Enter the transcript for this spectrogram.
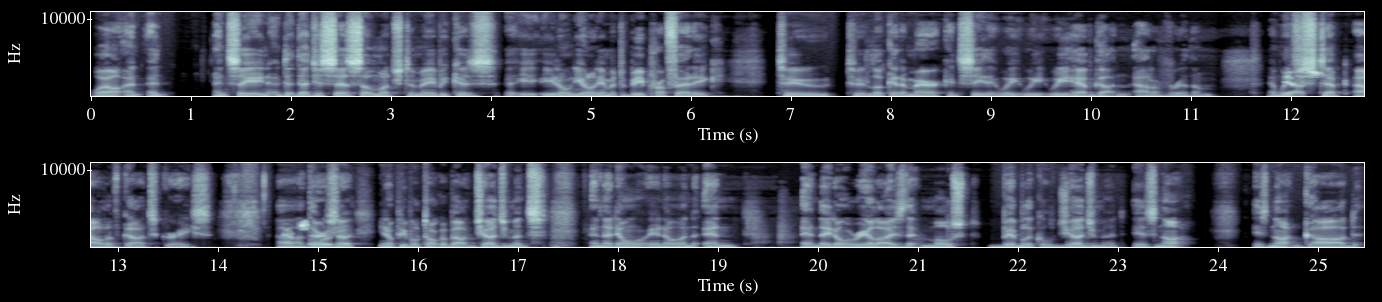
Well, and and and see, you know, that just says so much to me because uh, you don't you don't even have to be prophetic to to look at America and see that we we we have gotten out of rhythm and we've yes. stepped out of God's grace. Uh, there's a, you know, people talk about judgments and they don't, you know, and, and, and they don't realize that most biblical judgment is not, is not God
